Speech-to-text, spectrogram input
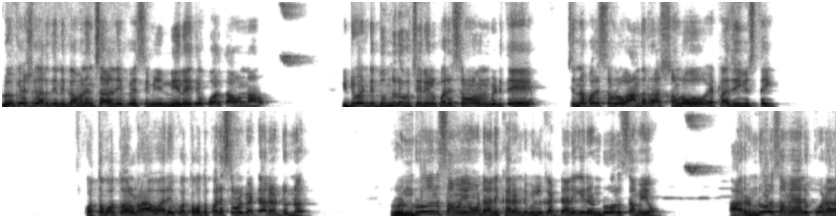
లోకేష్ గారు దీన్ని గమనించాలని చెప్పేసి నేనైతే కోరుతా ఉన్నాను. ఇటువంటి దుందుడుకు చర్యలు పరిశ్రమలను పెడితే చిన్న పరిశ్రమలు ఆంధ్ర రాష్ట్రంలో ఎట్లా జీవిస్తాయి? కొత్త కొత్త వాళ్ళు రావాలి కొత్త కొత్త పరిశ్రమలు పెట్టాలంటున్నారు రెండు రోజుల సమయం ఇవ్వడానికి కరెంటు బిల్లు కట్టడానికి రెండు రోజుల సమయం. ఆ రెండు రోజుల సమయానికి కూడా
